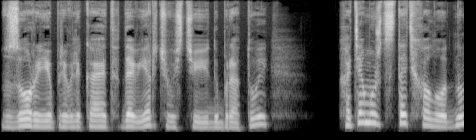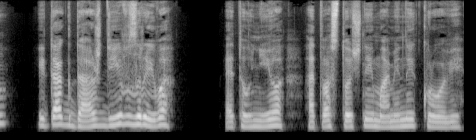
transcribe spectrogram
взор ее привлекает доверчивостью и добротой, хотя может стать холодным, и тогда жди взрыва. Это у нее от восточной маминой крови.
